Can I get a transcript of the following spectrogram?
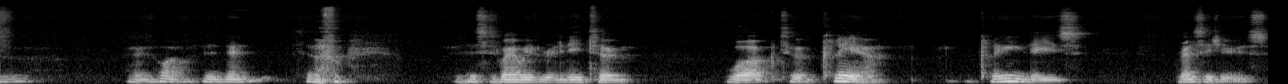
And well, and then so this is where we really need to work to clear, clean these residues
